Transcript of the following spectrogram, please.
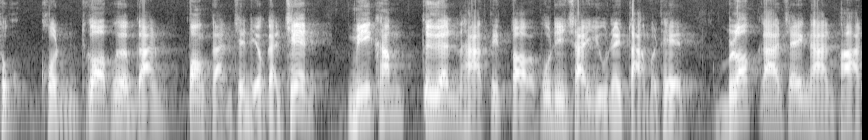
ทุกคนก็เพิ่มการ ป้องกันเช่นเดียวกัน เช่น มีคำเตือนหากติดต่อกับผู้ที่ใช้อยู่ในต่างประเทศ บล็อกการใช้งานผ่าน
